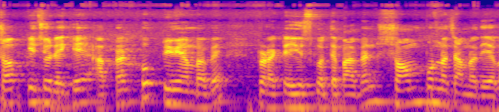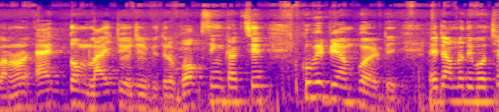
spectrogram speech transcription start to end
সব কিছু রেখে আপনার খুব প্রিমিয়ামভাবে প্রোডাক্টটা ইউজ করতে পারবেন। সম্পূর্ণ চামড়া দিয়ে বানানো একদম লাইট ওয়েটের ভিতরে বক্সিং থাকছে, খুবই প্রিয়াম কোয়ালিটি এটা আমরা দেবো হচ্ছে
